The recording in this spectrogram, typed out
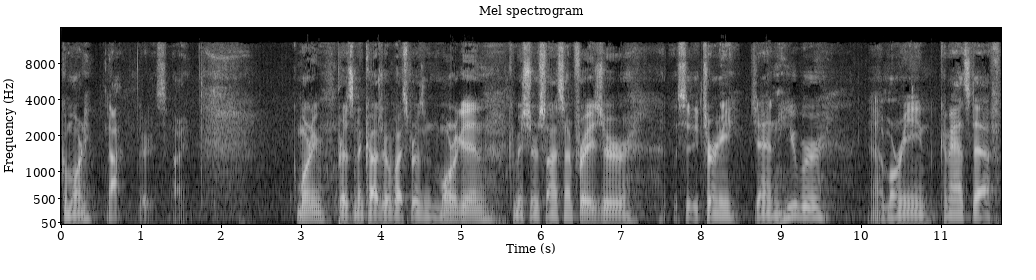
Good morning. Ah, there it is. All right. Good morning, President Kajo, Vice President Morgan, Commissioners Feinstein Fraser, the City Attorney Jen Huber, uh, Maureen, Command Staff.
